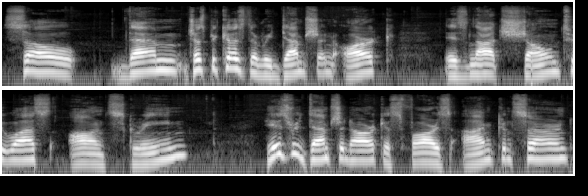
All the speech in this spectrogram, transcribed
So, them, just because the redemption arc is not shown to us on screen, his redemption arc, as far as I'm concerned,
